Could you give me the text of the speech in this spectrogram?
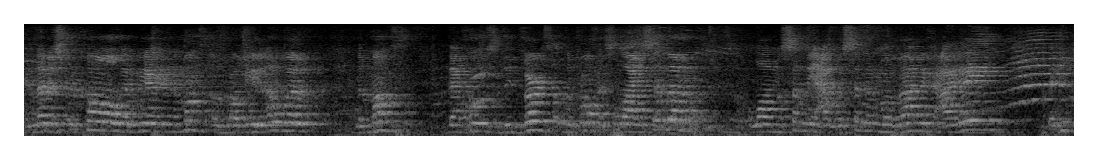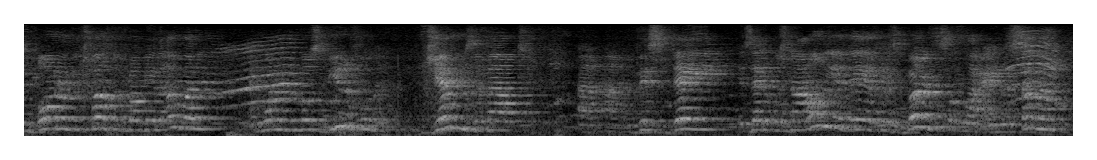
and let us recall that we are in the month of Rabi al-Awwal, the month that holds the birth of the Prophet Allahumma salli wa sallam wa barik alayhi, that he was born on the 12th of Rabi al-Awwal, and one of the most beautiful gems about uh, uh, this day is that it was not only a day of his birth, sallallahu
